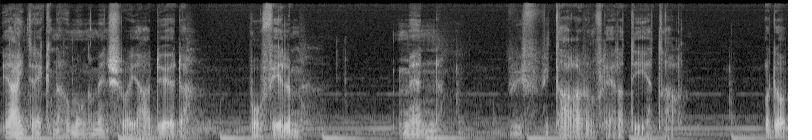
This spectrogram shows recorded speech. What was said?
Jag har inte räknat hur många människor jag har dödat på film. Men vi, vi talar om flera tiotal. Och då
